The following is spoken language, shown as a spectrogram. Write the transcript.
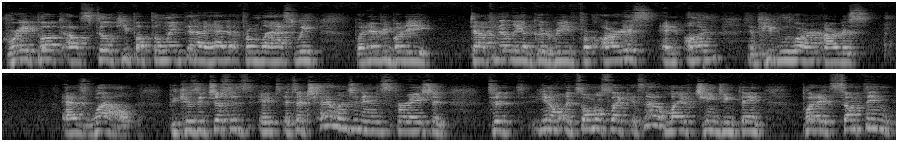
Great book. I'll still keep up the link that I had from last week. But everybody, definitely a good read for artists and un and people who aren't artists as well. Because it just is it's, it's a challenge and an inspiration to you know it's almost like it's not a life-changing thing but it's something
